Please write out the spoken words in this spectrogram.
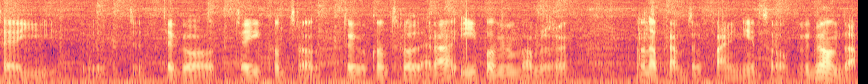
tej, te- tego, tej kontrol, tego kontrolera i powiem wam, że no naprawdę fajnie to wygląda.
